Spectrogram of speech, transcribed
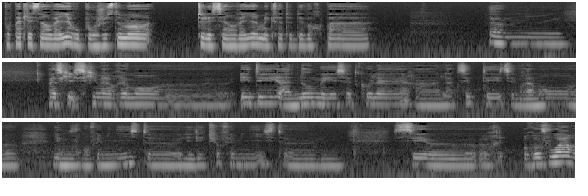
pour pas te laisser envahir ou pour justement te laisser envahir mais que ça te dévore pas parce que ce qui m'a vraiment aidé à nommer cette colère, à l'accepter, c'est vraiment les mouvements féministes, euh, les lectures féministes. Euh, c'est euh, revoir,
